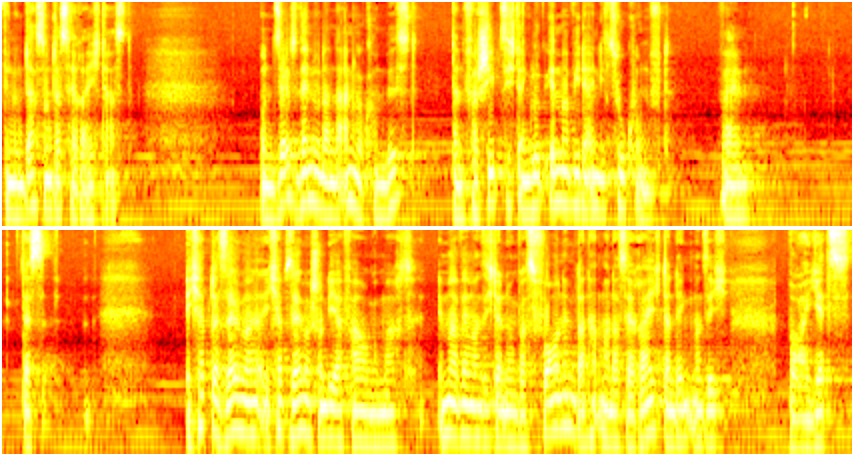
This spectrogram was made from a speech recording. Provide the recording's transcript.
wenn du das und das erreicht hast. Und selbst wenn du dann da angekommen bist, dann verschiebt sich dein Glück immer wieder in die Zukunft, weil das ich habe das selber, ich habe selber schon die Erfahrung gemacht. Immer wenn man sich dann irgendwas vornimmt, dann hat man das erreicht, dann denkt man sich, boah, jetzt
